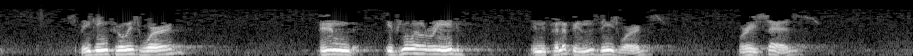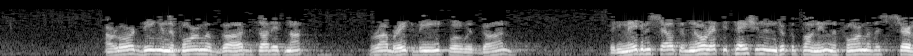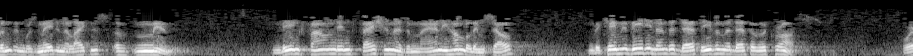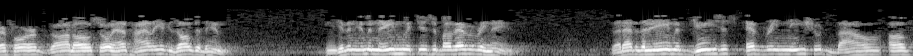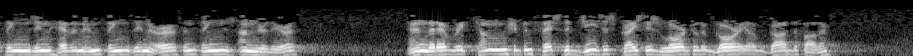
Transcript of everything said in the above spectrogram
speaking through His Word. And if you will read in the Philippians these words, where he says, Our Lord, being in the form of God, thought it not robbery to be equal with God, but he made himself of no reputation and took upon him the form of a servant and was made in the likeness of men. And being found in fashion as a man, he humbled himself and became obedient unto death, even the death of the cross. Wherefore God also hath highly exalted him, and given him a name which is above every name, that at the name of Jesus every knee should bow of things in heaven and things in earth and things under the earth, and that every tongue should confess that Jesus Christ is Lord to the glory of God the Father.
